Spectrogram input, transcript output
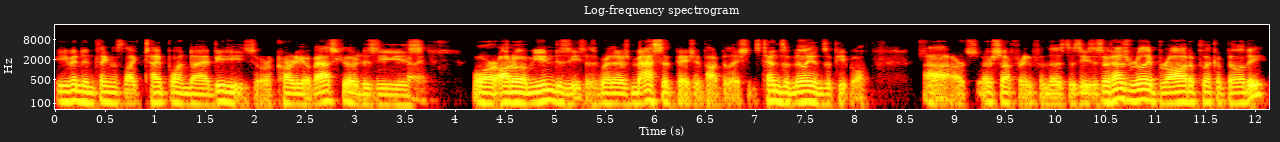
even in things like type 1 diabetes or cardiovascular disease Okay. or autoimmune diseases where there's massive patient populations, tens of millions of people uh, are, are suffering from those diseases. So it has really broad applicability.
